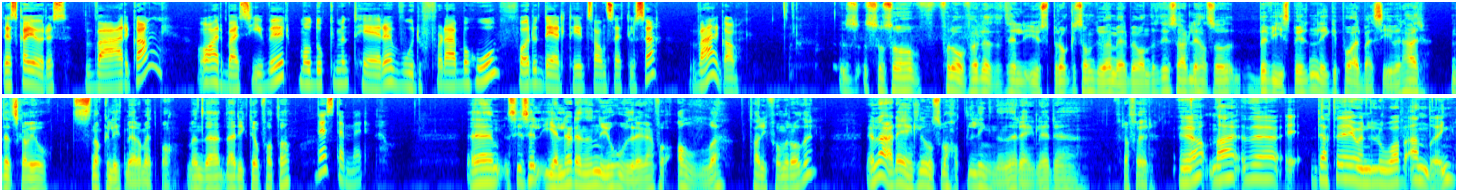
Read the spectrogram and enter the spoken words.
Det skal gjøres hver gang, og arbeidsgiver må dokumentere hvorfor det er behov for deltidsansettelse hver gang. Så, så for å overføre dette til jusspråket som du er mer bevandret i, så er det altså bevisbyrden ligger på arbeidsgiver her. Dette skal vi jo snakke litt mer om etterpå, men det, det er riktig oppfatta? Det stemmer. Eh, Sissel, gjelder denne nye hovedregelen for alle tariffområder, eller er det egentlig noen som har hatt lignende regler eh, fra før? Ja, nei, det, Dette er jo en lovendring,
